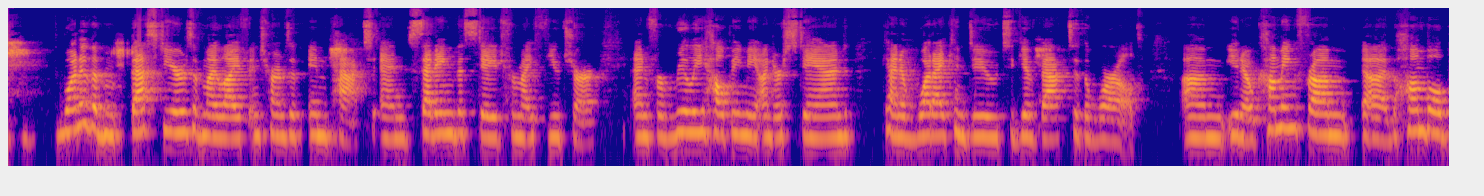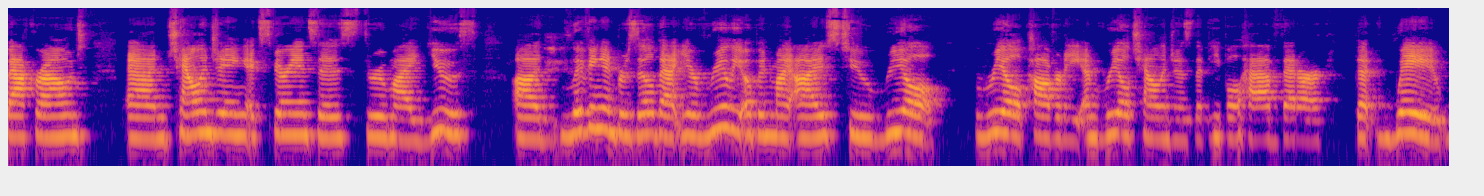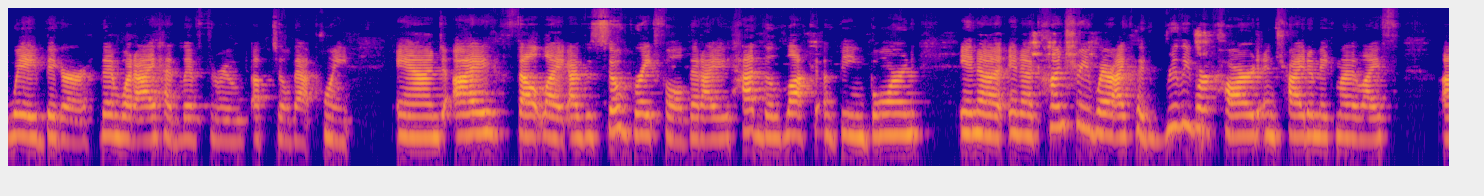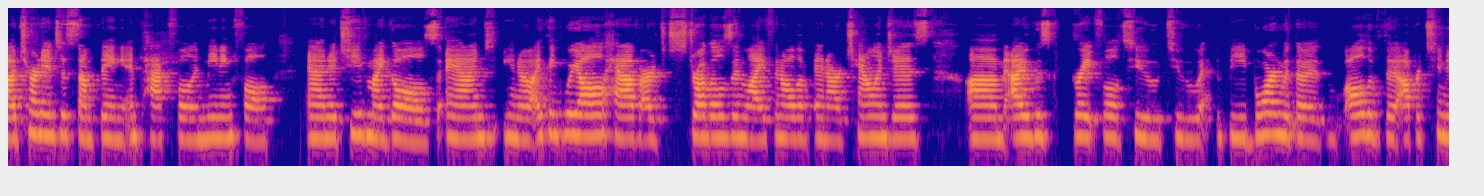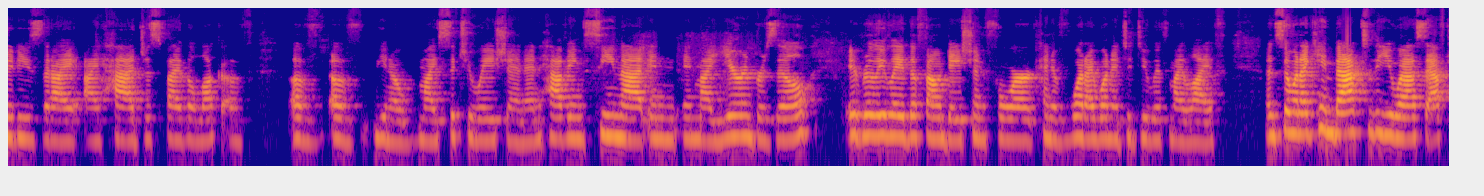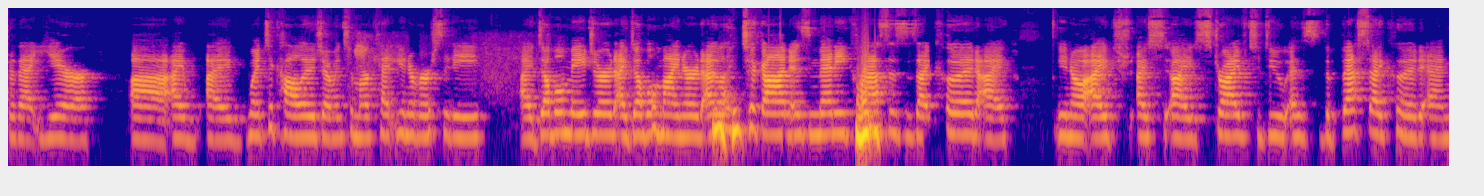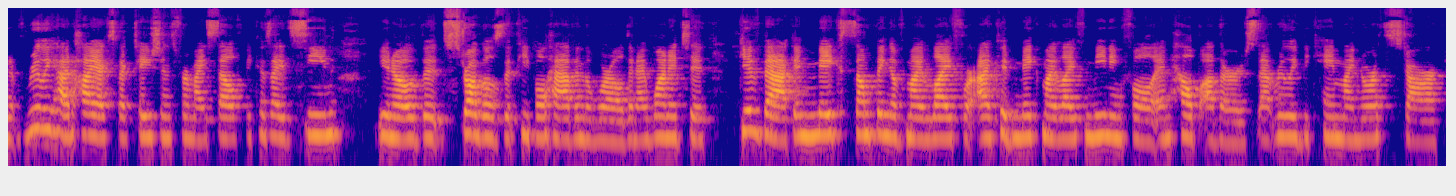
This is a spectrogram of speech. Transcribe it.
one of the best years of my life in terms of impact and setting the stage for my future and for really helping me understand kind of what I can do to give back to the world. Um, you know, coming from a humble background and challenging experiences through my youth, uh, living in Brazil that year really opened my eyes to real, real poverty and real challenges that people have that are that way, way bigger than what I had lived through up till that point. And I felt like I was so grateful that I had the luck of being born in a in a country where I could really work hard and try to make my life uh, turn into something impactful and meaningful and achieve my goals. And you know, I think we all have our struggles in life and all of and our challenges. Um, I was grateful to to be born with the, all of the opportunities that I, I had just by the luck of of of you know my situation and having seen that in in my year in Brazil it really laid the foundation for kind of what I wanted to do with my life. And so when I came back to the US after that year, uh, I, I went to college. I went to Marquette University. I double majored. I double minored. I like took on as many classes as I could. I, you know, I, I, I strived to do as the best I could and really had high expectations for myself because I had seen, you know, the struggles that people have in the world. And I wanted to give back and make something of my life where I could make my life meaningful and help others. That really became my North Star.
